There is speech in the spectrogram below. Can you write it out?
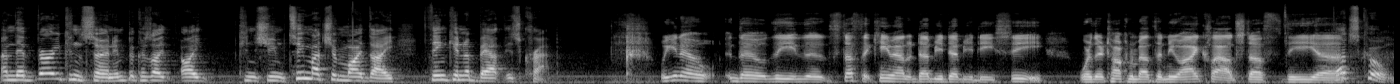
and they're very concerning because I, I consume too much of my day thinking about this crap. Well, you know, the the the stuff that came out of WWDC, where they're talking about the new iCloud stuff, the uh, That's cool.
